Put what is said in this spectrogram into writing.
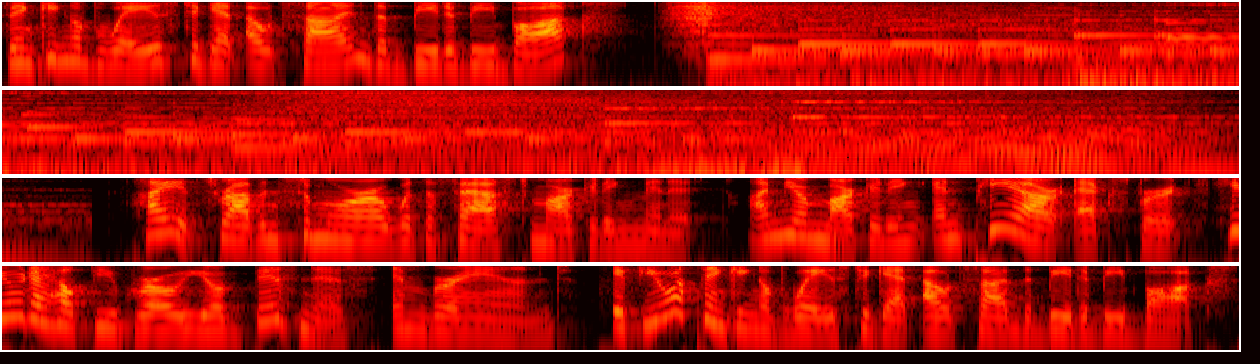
Thinking of ways to get outside the B2B box? Hi, it's Robin Samora with the Fast Marketing Minute. I'm your marketing and PR expert here to help you grow your business and brand. If you're thinking of ways to get outside the B2B box,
